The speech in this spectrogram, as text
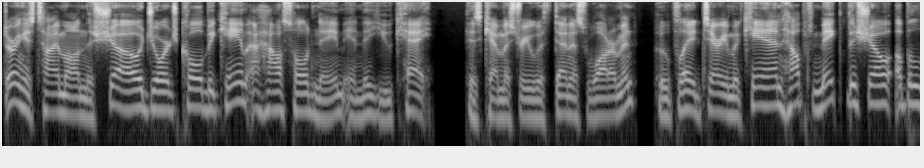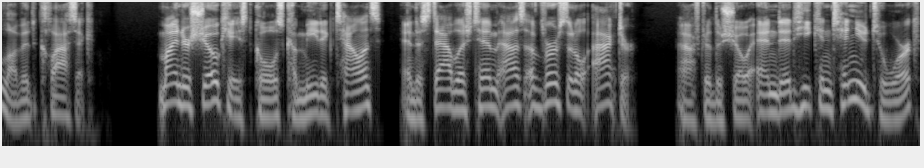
During his time on the show, George Cole became a household name in the UK. His chemistry with Dennis Waterman, who played Terry McCann, helped make the show a beloved classic. Minder showcased Cole's comedic talents and established him as a versatile actor. After the show ended, he continued to work,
